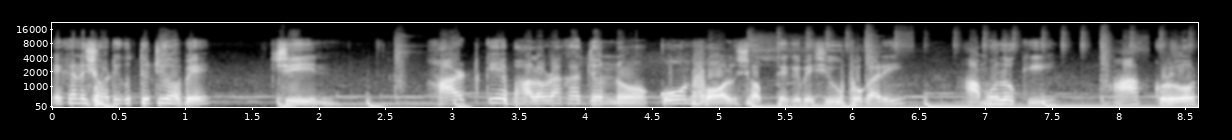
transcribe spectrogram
এখানে সঠিক উত্তরটি হবে চীন। হার্টকে ভালো রাখার জন্য কোন ফল সবথেকে বেশি উপকারী? আমলকি আখরোট,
